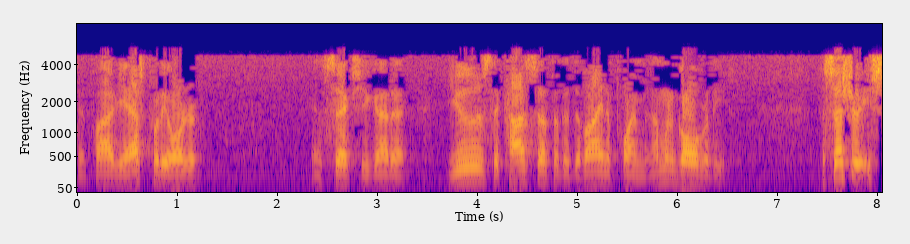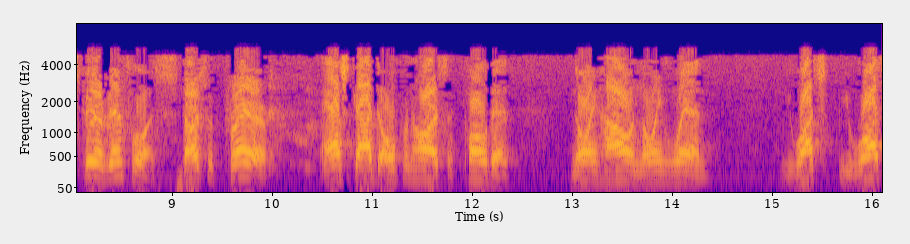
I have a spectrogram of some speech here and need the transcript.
And five, you ask for the order. And six, you got to use the concept of the divine appointment. I'm going to go over these. Assess your sphere of influence. Starts with prayer. Ask God to open hearts, like Paul did, knowing how and knowing when. You watch, you watch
